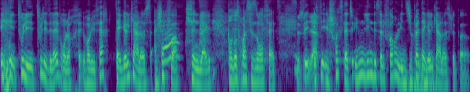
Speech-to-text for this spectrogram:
et tous les, tous les élèves vont, leur vont lui faire ta gueule Carlos à chaque fois qu'il fait une blague pendant trois saisons en fait. C'est génial. je crois que c'est une ligne des seules fois où on lui dit pas ta gueule Carlos le pauvre.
